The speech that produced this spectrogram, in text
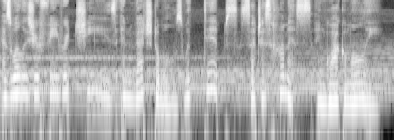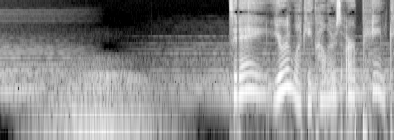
as well as your favorite cheese and vegetables with dips such as hummus and guacamole. Today, your lucky colors are pink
